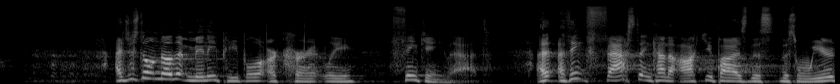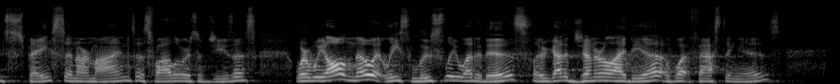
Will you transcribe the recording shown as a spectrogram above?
I just don't know that many people are currently thinking that. I, I think fasting kind of occupies this, this weird space in our minds as followers of Jesus where we all know at least loosely what it is. Like we've got a general idea of what fasting is.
